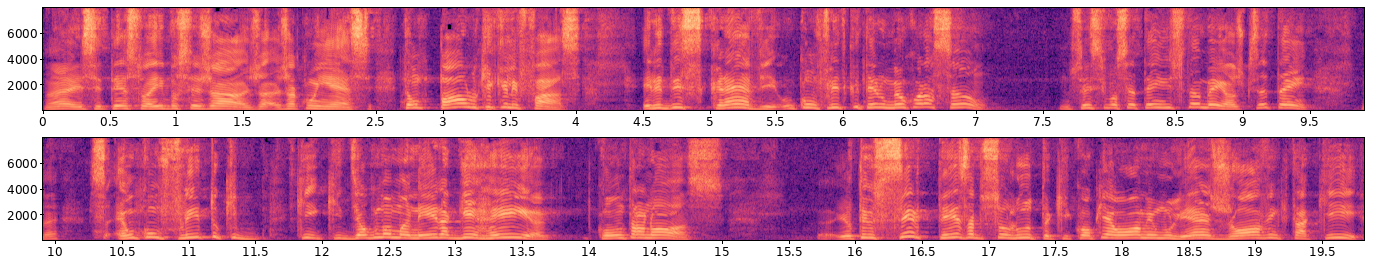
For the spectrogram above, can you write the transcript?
Né? Esse texto aí você já, já, já conhece. Então, Paulo, o que, que ele faz? Ele descreve o conflito que tem no meu coração. Não sei se você tem isso também, acho que você tem. Né? É um conflito que, que, que, de alguma maneira, guerreia contra nós. Eu tenho certeza absoluta que qualquer homem, mulher, jovem que está aqui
